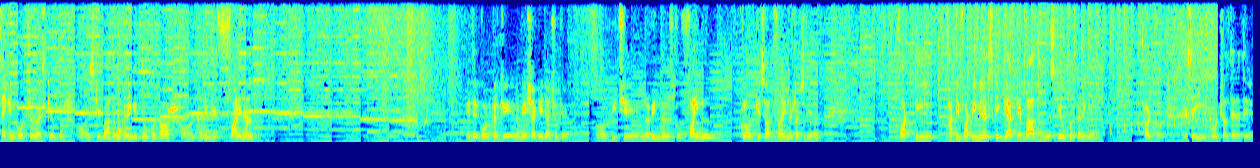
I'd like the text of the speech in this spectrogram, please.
सेकंड कोट है इसके ऊपर, और इसके बाद हम करेंगे दो कोट और और करेंगे फाइनल इधर कोट करके रमेश आगे जा चुके हैं, और पीछे रविंदर उसको फाइनल क्लॉथ के साथ फाइनल टच दे रहा है. फोर्टी थर्टी फोर्टी मिनट्स के गैप के बाद हम इसके ऊपर करेंगे थर्ड कोट ऐसे ही कोट चलते रहते हैं.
